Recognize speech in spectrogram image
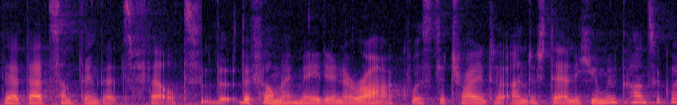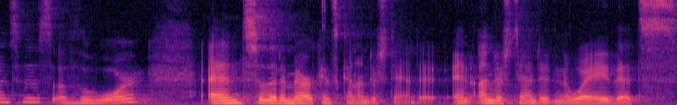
that that's something that's felt. The, the, film I made in Iraq was to try to understand the human consequences of the war and so that Americans can understand it and understand it in a way that's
